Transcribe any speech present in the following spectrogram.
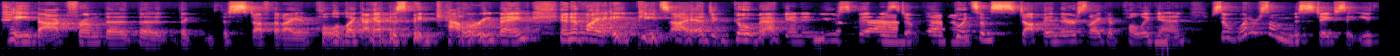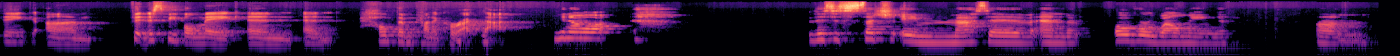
pay back from the, the the the stuff that I had pulled. Like I had this big calorie bank, and if I ate pizza, I had to go back in and use fitness yeah, to yeah. put some stuff in there so I could pull mm-hmm. again. So, what are some mistakes that you think um, fitness people make, and and help them kind of correct that? You know, this is such a massive and overwhelming um,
